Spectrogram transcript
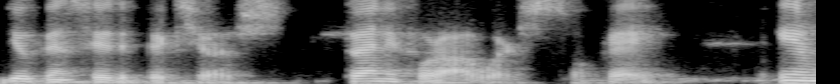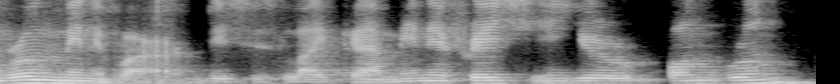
You can see the pictures, 24 hours, okay? In room minibar, this is like a mini fridge in your own room,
